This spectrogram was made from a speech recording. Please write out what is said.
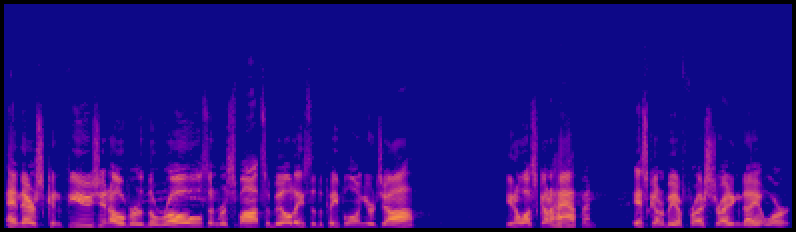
and there's confusion over the roles and responsibilities of the people on your job, you know what's going to happen? It's going to be a frustrating day at work.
